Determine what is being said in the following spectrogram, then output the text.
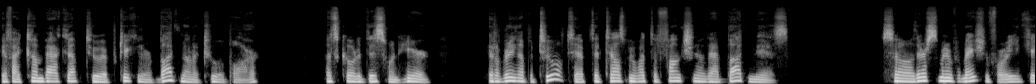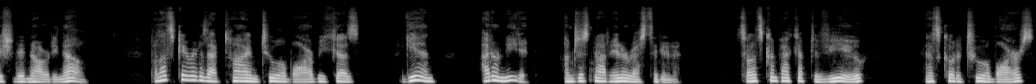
if I come back up to a particular button on a toolbar, let's go to this one here, it'll bring up a tooltip that tells me what the function of that button is. So there's some information for you in case you didn't already know. But let's get rid of that time toolbar because, again, I don't need it. I'm just not interested in it. So let's come back up to view. Let's go to toolbars.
